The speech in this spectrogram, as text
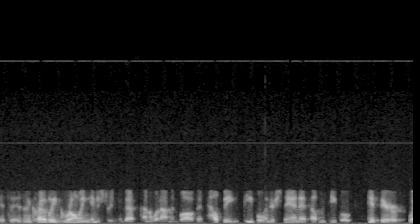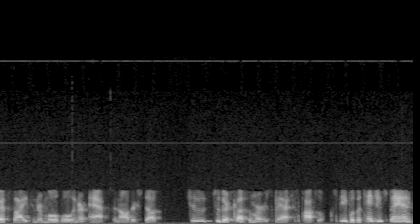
it's, a, it's an incredibly growing industry, and that's kind of what I'm involved in, helping people understand it, helping people get their websites and their mobile and their apps and all their stuff to to their customer as fast as possible. Because people's attention span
